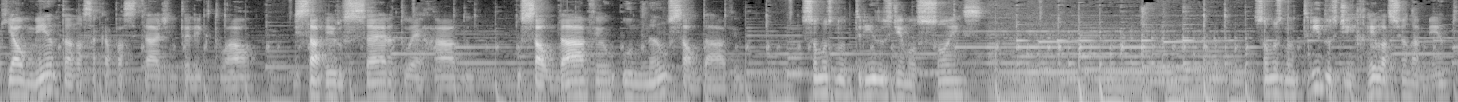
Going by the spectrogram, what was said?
que aumenta a nossa capacidade intelectual de saber o certo, o errado, o saudável, o não saudável. Somos nutridos de emoções, somos nutridos de relacionamento.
